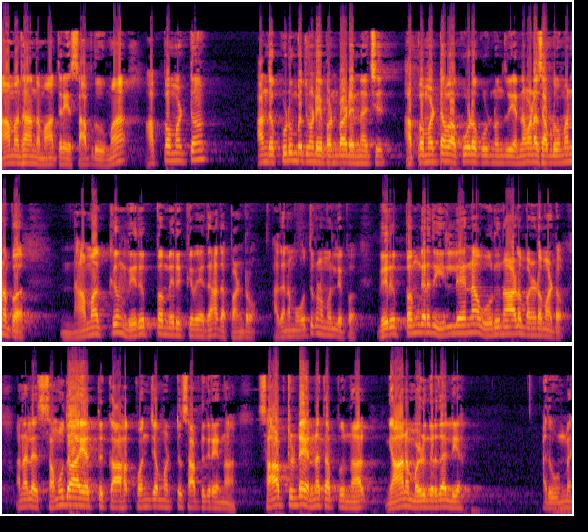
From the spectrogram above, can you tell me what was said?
நாம தான் அந்த மாத்திரையை சாப்பிடுவோமா? அப்போ மட்டும் அந்த குடும்பத்தினுடைய பண்பாடு என்னாச்சு? அப்போ மட்டும் அவள் கூட கூட்டு வந்து என்ன வேணால் சாப்பிடுவோமான்னு இப்போ? நமக்கும் விருப்பம் இருக்கவே தான் அதை பண்ணுறோம் அதை நம்ம ஒத்துக்கணும் இல்லை இப்போ? விருப்பங்கிறது இல்லைன்னா ஒரு நாளும் பண்ணிட மாட்டோம். அதனால் சமுதாயத்துக்காக கொஞ்சம் மட்டும் சாப்பிட்டுக்கிறேன்னா சாப்பிட்டுட்டா என்ன தப்புனால் ஞானம் அழுங்கிறதா இல்லையா? அது உண்மை.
